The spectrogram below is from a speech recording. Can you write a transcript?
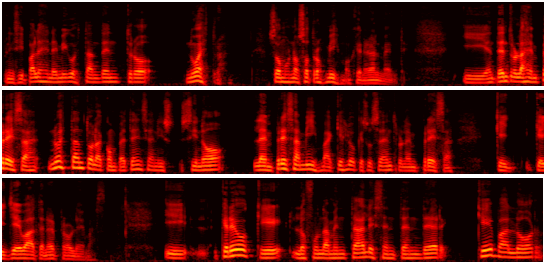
principales enemigos están dentro nuestros. Somos nosotros mismos generalmente. Y dentro de las empresas no es tanto la competencia, sino la empresa misma, qué es lo que sucede dentro de la empresa que, que lleva a tener problemas. Y creo que lo fundamental es entender qué valor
